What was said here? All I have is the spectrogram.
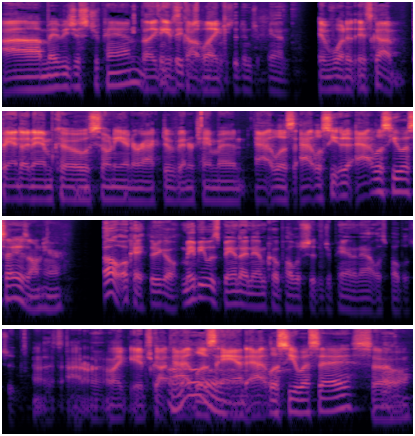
Uh, maybe just Japan. I Like think it's they got just like published it in Japan. It, what it, it's got Bandai Namco, Sony Interactive Entertainment, Atlus, Atlus, Atlus USA is on here. Oh, okay. There you go. Maybe it was Bandai Namco published it in Japan and Atlus published it. Uh, I don't know. Like it's got Atlus Oh. and Atlus USA. So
